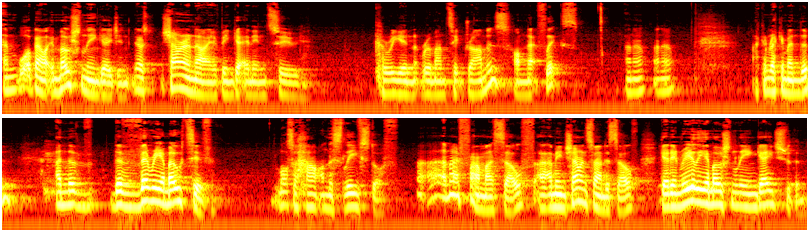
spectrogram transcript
And what about emotionally engaging? You know, Sharon and I have been getting into Korean romantic dramas on Netflix. I know, I know. I can recommend them. And they're, they're very emotive. Lots of heart on the sleeve stuff. And I found myself, I mean, Sharon's found herself getting really emotionally engaged with them.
